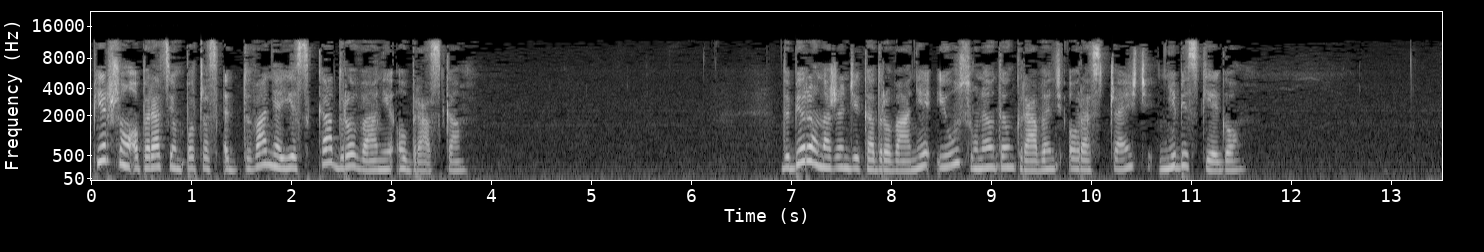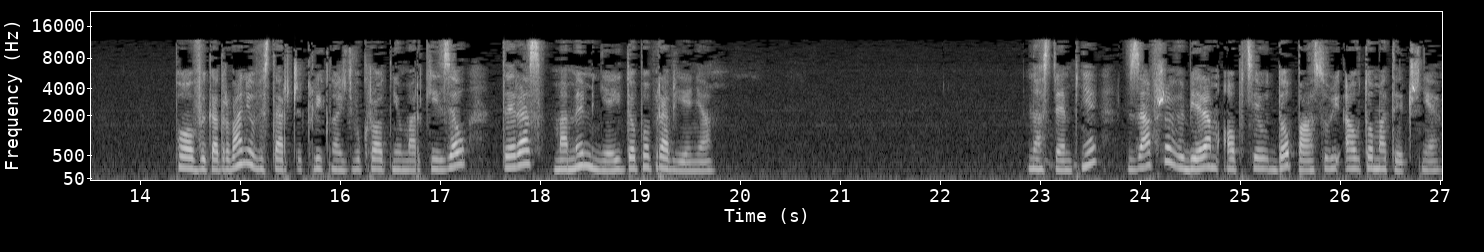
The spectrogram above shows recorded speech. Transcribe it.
Pierwszą operacją podczas edytowania jest kadrowanie obrazka. Wybiorę narzędzie kadrowanie i usunę tę krawędź oraz część niebieskiego. Po wykadrowaniu wystarczy kliknąć dwukrotnie markizę, teraz mamy mniej do poprawienia. Następnie zawsze wybieram opcję Dopasuj automatycznie.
